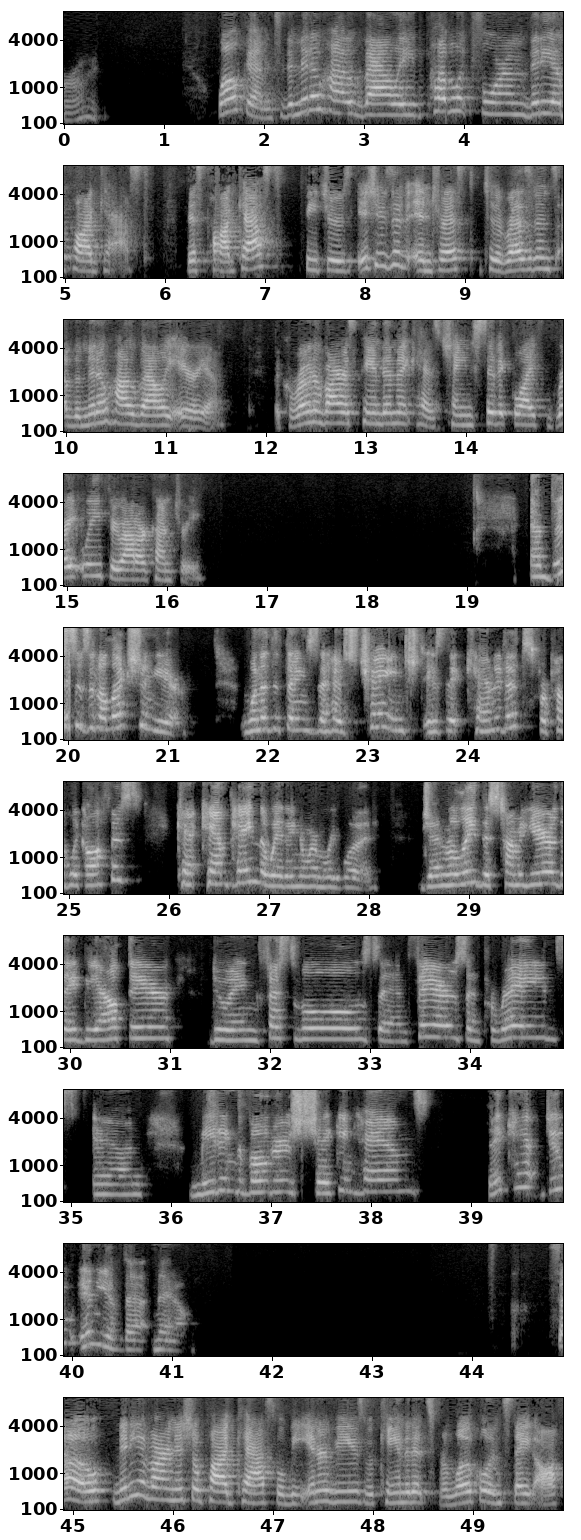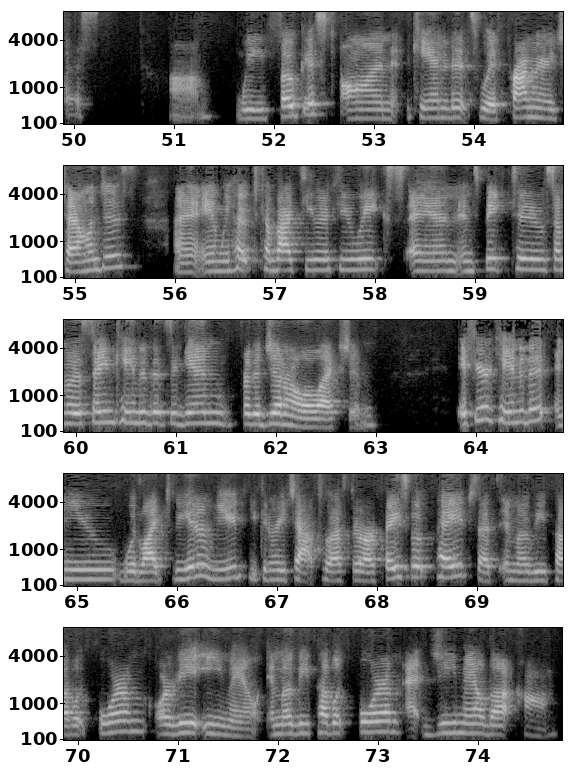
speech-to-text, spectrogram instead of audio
All right. Welcome to the Mid Ohio Valley Public Forum video podcast. This podcast features issues of interest to the residents of the Mid Ohio Valley area. The coronavirus pandemic has changed civic life greatly throughout our country. And this is an election year. One of the things that has changed is that candidates for public office can't campaign the way they normally would generally this time of year they'd be out there doing festivals and fairs and parades and meeting the voters shaking hands. They can't do any of that now. So many of our initial podcasts will be interviews with candidates for local and state office. Um, we focused on candidates with primary challenges Uh, and we hope to come back to you in a few weeks and, and speak to some of the same candidates again for the general election. If you're a candidate and you would like to be interviewed, you can reach out to us through our Facebook page, that's MOV Public Forum, or via email, movpublicforum at gmail.com.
